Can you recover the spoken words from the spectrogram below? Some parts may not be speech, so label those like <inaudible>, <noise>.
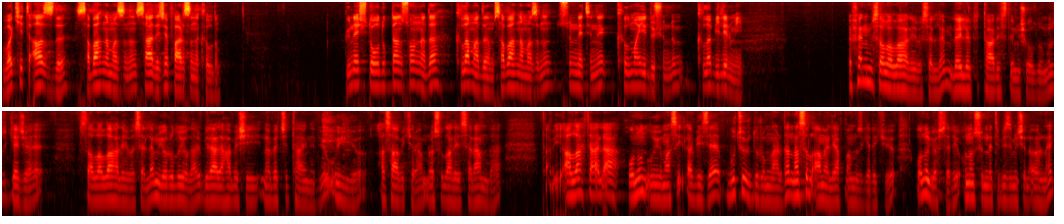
Vakit azdı, sabah namazının sadece farzını kıldım. Güneş doğduktan sonra da kılamadığım sabah namazının sünnetini kılmayı düşündüm. Kılabilir miyim? Efendimiz sallallahu aleyhi ve sellem Leyletü Taris demiş olduğumuz gece sallallahu aleyhi ve sellem yoruluyorlar. Bilal-i Habeşi nöbetçi tayin ediyor, uyuyor. Ashab-ı kiram, Resulullah aleyhisselam da Tabii Allah Teala onun uyumasıyla bize bu tür durumlarda nasıl amel yapmamız gerekiyor onu gösteriyor. Onun sünneti bizim için örnek.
